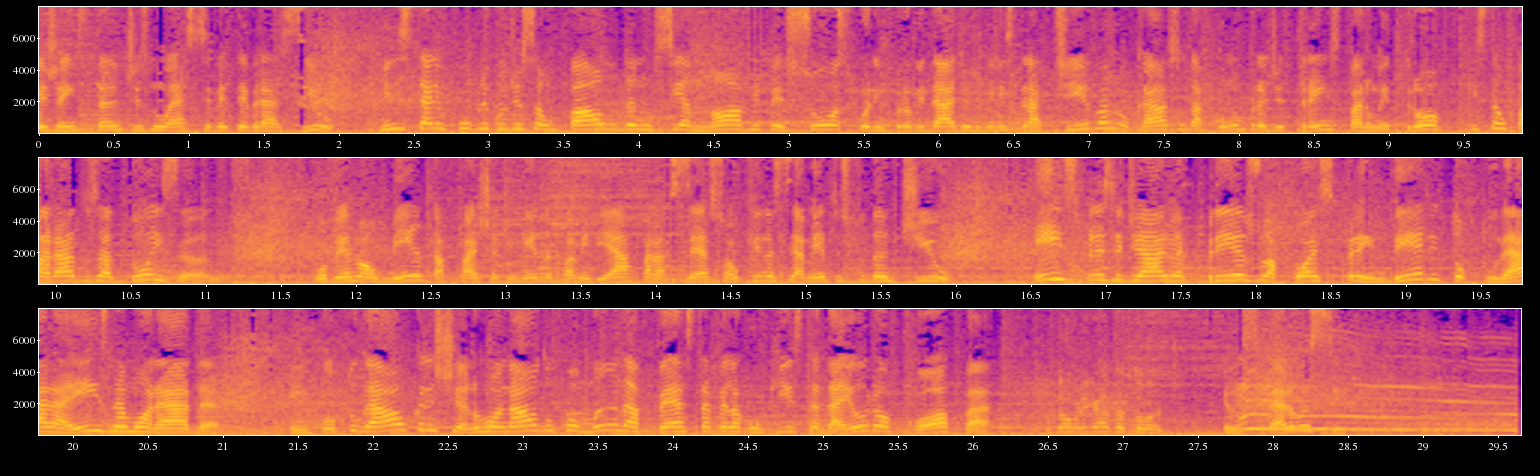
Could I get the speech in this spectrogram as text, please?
Veja instantes no SBT Brasil. Ministério Público de São Paulo denuncia nove pessoas por improvidade administrativa no caso da compra de trens para o metrô que estão parados há dois anos. Governo aumenta a faixa de renda familiar para acesso ao financiamento estudantil. Ex-presidiário é preso após prender e torturar a ex-namorada. Em Portugal, Cristiano Ronaldo comanda a festa pela conquista da Eurocopa. Muito obrigado a todos. Eu espero você.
